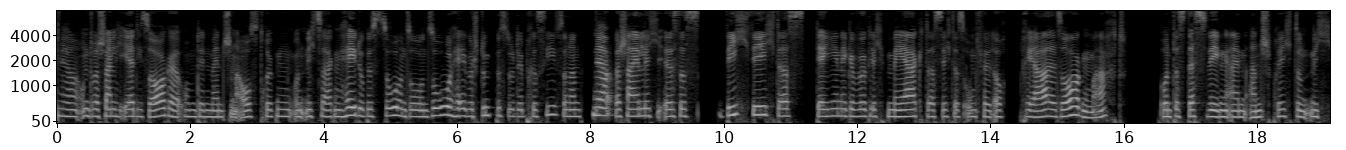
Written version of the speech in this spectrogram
Ja, und wahrscheinlich eher die Sorge um den Menschen ausdrücken und nicht sagen, hey, du bist so und so und so, hey, bestimmt bist du depressiv, sondern ja. wahrscheinlich ist es wichtig, dass derjenige wirklich merkt, dass sich das Umfeld auch real Sorgen macht und das deswegen einen anspricht und nicht,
